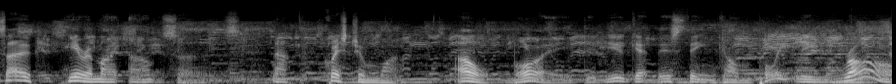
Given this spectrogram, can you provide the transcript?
So here are my answers. Now, question one. Oh boy, did you get this thing completely wrong?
